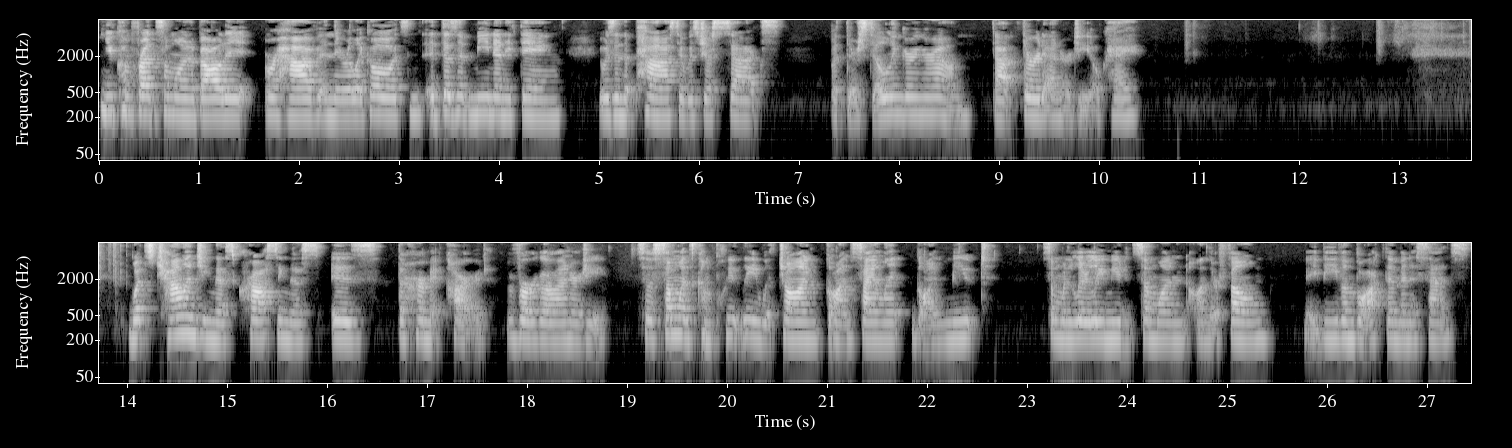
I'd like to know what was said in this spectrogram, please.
you confront someone about it or have and they're like, "Oh, it's it doesn't mean anything. It was in the past. It was just sex." But they're still lingering around. That third energy, okay? What's challenging this, crossing this is the Hermit card, Virgo energy. So someone's completely withdrawn, gone silent, gone mute, someone literally muted someone on their phone, maybe even blocked them in a sense.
